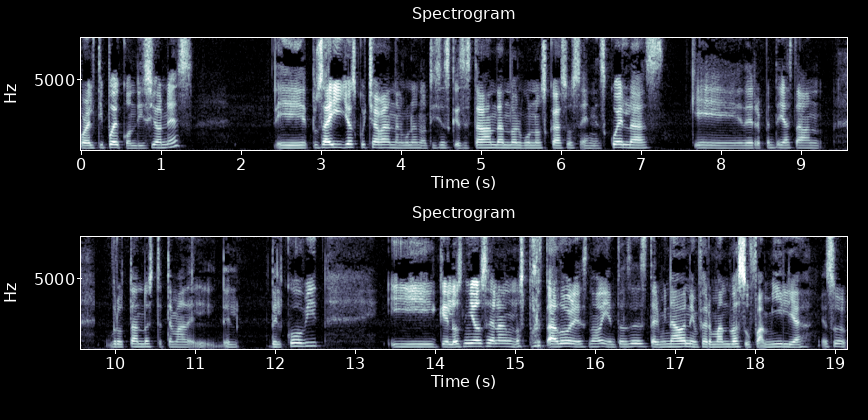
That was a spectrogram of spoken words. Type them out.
por el tipo de condiciones. Eh, pues ahí yo escuchaba en algunas noticias que se estaban dando algunos casos en escuelas que de repente ya estaban brotando este tema del, del, del COVID y que los niños eran los portadores, ¿no? Y entonces terminaban enfermando a su familia. Eso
